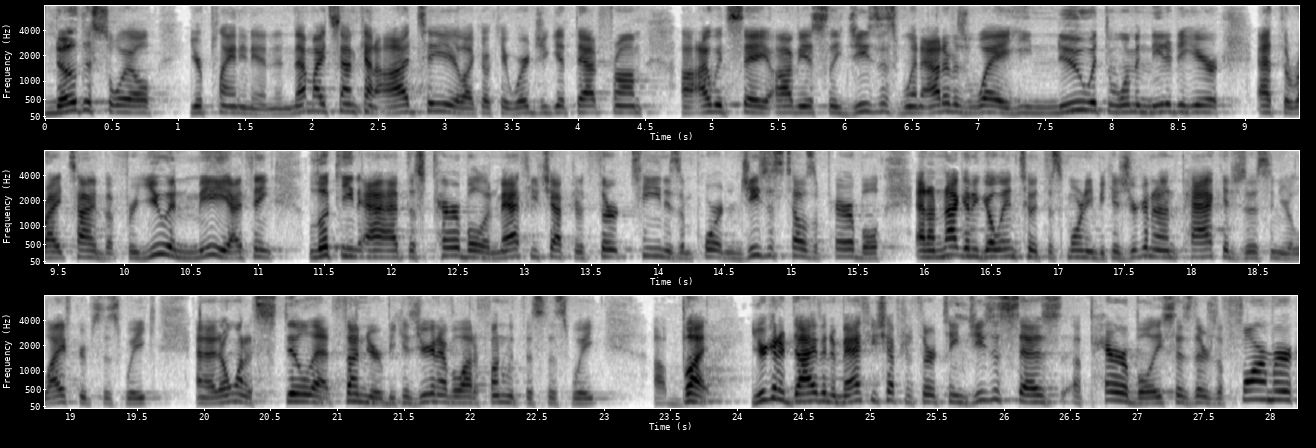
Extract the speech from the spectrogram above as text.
Know the soil you're planting in. And that might sound kind of odd to you. You're like, okay, where'd you get that from? Uh, I would say, obviously, Jesus went out of his way. He knew what the woman needed to hear at the right time. But for you and me, I think looking at this parable in Matthew chapter 13 is important. Jesus tells a parable, and I'm not going to go into it this morning because you're going to unpackage this in your life groups this week. And I don't want to steal that thunder because you're going to have a lot of fun with this this week. Uh, but you're going to dive into Matthew chapter 13. Jesus says a parable. He says there's a farmer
